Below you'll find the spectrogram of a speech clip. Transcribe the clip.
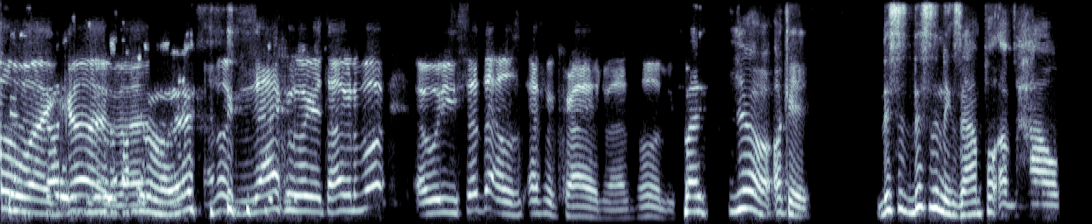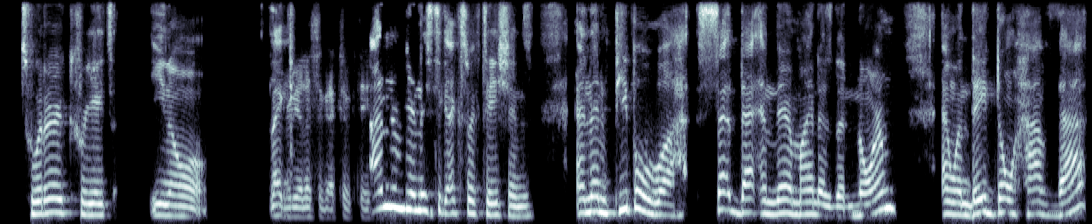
oh my god, man. I know exactly what you're talking about. And when you said that, I was effing crying, man. Holy like, yo, okay. This is this is an example of how Twitter creates, you know, like unrealistic expectations. Unrealistic expectations. And then people will set that in their mind as the norm. And when they don't have that,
